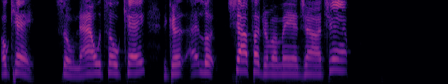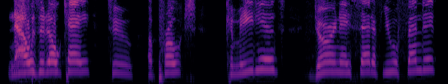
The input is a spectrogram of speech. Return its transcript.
okay. So now it's okay because I look. Shout out to my man John Champ. Now is it okay to approach comedians during a set if you offended?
